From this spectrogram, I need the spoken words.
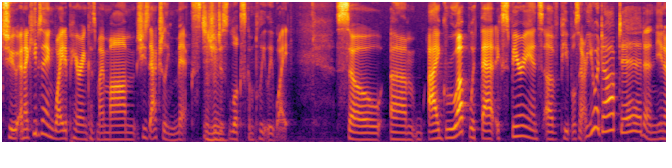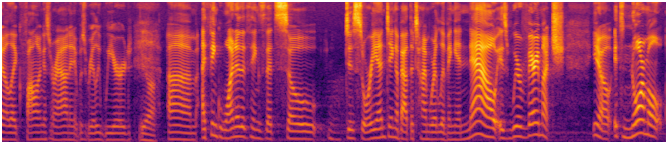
to, and I keep saying white appearing because my mom, she's actually mixed. Mm-hmm. She just looks completely white. So um, I grew up with that experience of people saying, "Are you adopted?" and you know, like following us around, and it was really weird. Yeah. Um, I think one of the things that's so disorienting about the time we're living in now is we're very much, you know, it's normal.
